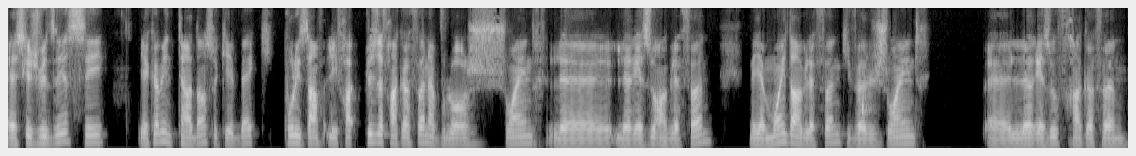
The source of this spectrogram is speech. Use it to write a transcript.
Euh, ce que je veux dire, c'est il y a comme une tendance au Québec pour les, les plus de francophones à vouloir joindre le, réseau anglophone, mais il y a moins d'anglophones qui veulent joindre euh, le réseau francophone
